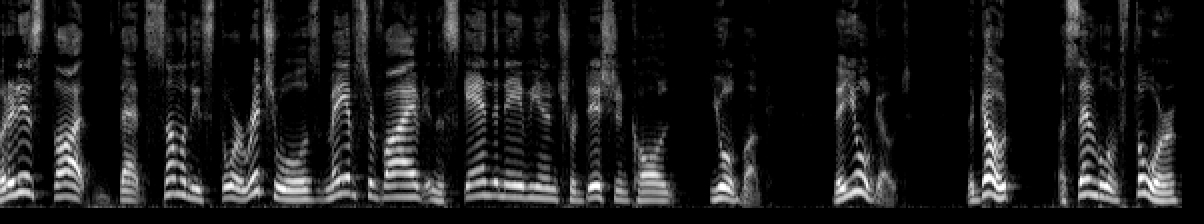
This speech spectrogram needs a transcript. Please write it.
but it is thought that some of these Thor rituals may have survived in the Scandinavian tradition called julebukk, the Yule goat. The goat, a symbol of Thor,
